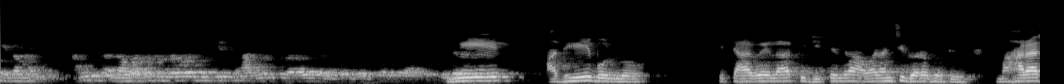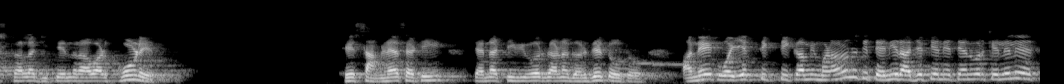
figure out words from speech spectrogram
केला नाही. आणि संदर्भात देखील आरोप मी आधीही बोललो की त्यावेळेला ती जितेंद्र आव्हाडांची गरज होती. महाराष्ट्राला जितेंद्र आव्हाड कोण आहेत? हे सांगण्यासाठी त्यांना टी व्हीवर जाणं गरजेचं होतं. अनेक वैयक्तिक टीका मी म्हणालो ना की त्यांनी राजकीय नेत्यांवर केलेले आहेत.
